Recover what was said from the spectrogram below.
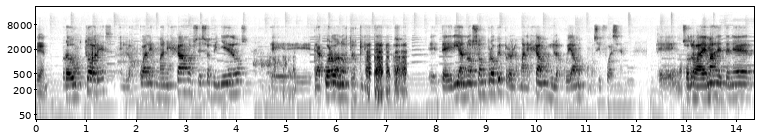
bien. productores en los cuales manejamos esos viñedos eh, de acuerdo a nuestros criterios. Eh, te diría, no son propios, pero los manejamos y los cuidamos como si fuesen. Eh, nosotros, además de tener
